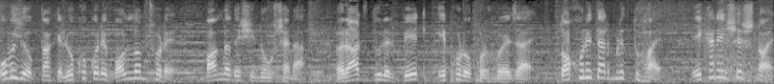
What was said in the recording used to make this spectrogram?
অভিযোগ তাকে লক্ষ্য করে বল্লম ছড়ে বাংলাদেশি নৌসেনা। রাজদুলের পেট এফোড় ওফোড় হয়ে যায়। তখনই তার মৃত্যু হয়। এখানেই শেষ নয়।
